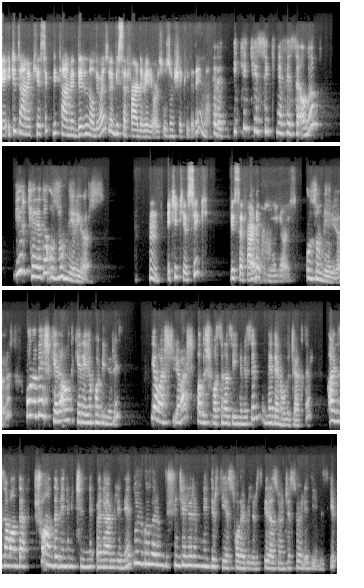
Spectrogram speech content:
E, iki tane kesik, bir tane derin alıyoruz ve bir seferde veriyoruz uzun şekilde değil mi? Evet. iki kesik nefesi alıp bir kere de uzun veriyoruz. Hı, iki kesik bir seferde evet. uzun veriyoruz. Uzun veriyoruz. Bunu beş kere altı kere yapabiliriz. Yavaş yavaş alışmasına zihnimizin neden olacaktır. Aynı zamanda şu anda benim için önemli ne? Duygularım, düşüncelerim nedir diye sorabiliriz biraz önce söylediğimiz gibi.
